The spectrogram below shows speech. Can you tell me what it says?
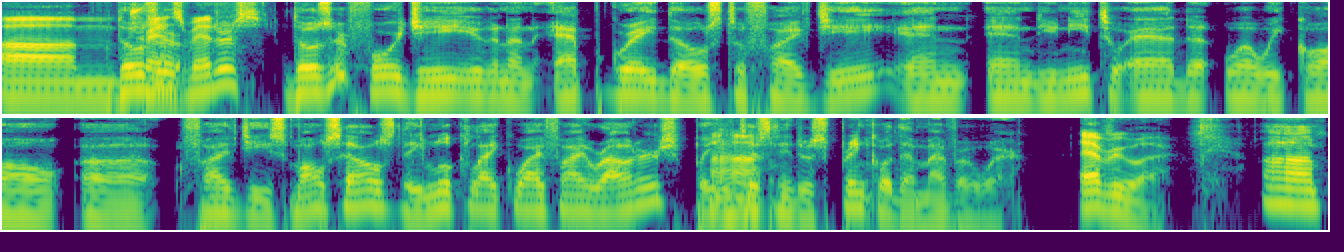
um, Those are- transmitters. Those are 4G. You're going to upgrade those to 5G, and and you need to add what we call uh, 5G small cells. They look like Wi-Fi routers, but you Uh-huh. just need to sprinkle them everywhere. Everywhere. Um,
